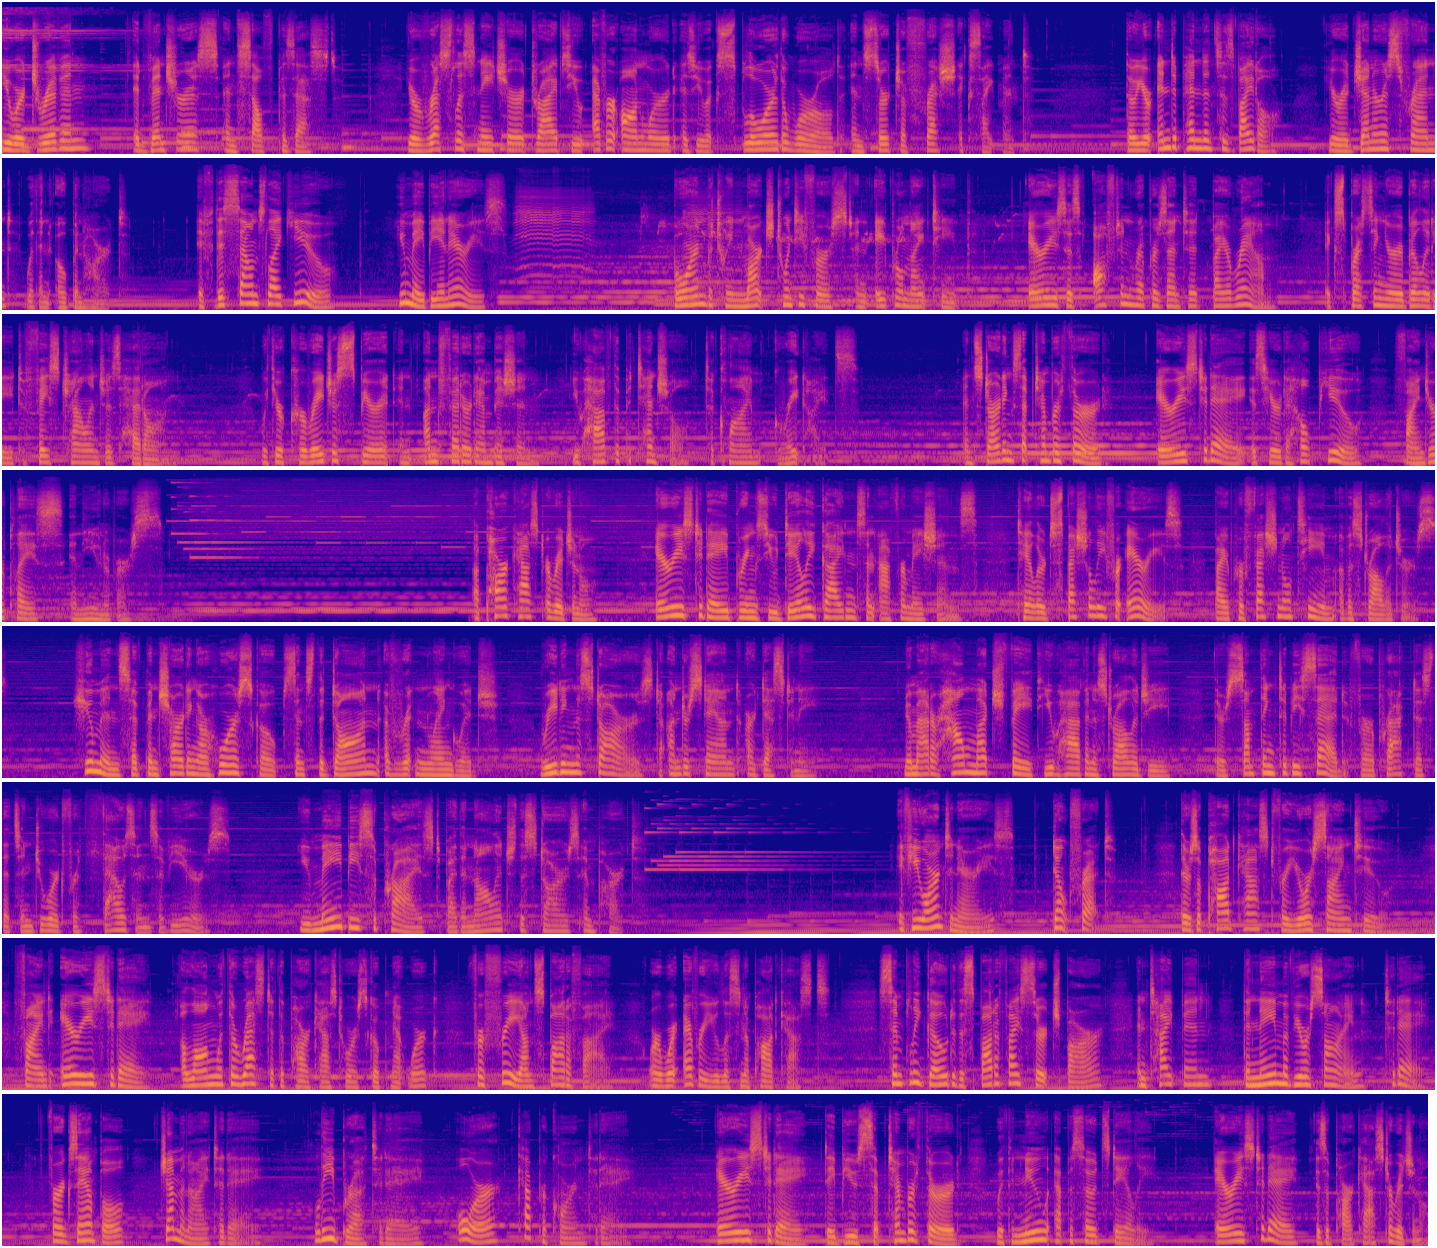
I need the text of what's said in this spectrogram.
You are driven, adventurous, and self possessed. Your restless nature drives you ever onward as you explore the world in search of fresh excitement. Though your independence is vital, you're a generous friend with an open heart. If this sounds like you, you may be an Aries. Born between March 21st and April 19th, Aries is often represented by a ram, expressing your ability to face challenges head on. With your courageous spirit and unfettered ambition, you have the potential to climb great heights. And starting September 3rd, Aries Today is here to help you find your place in the universe. A Parcast original, Aries Today brings you daily guidance and affirmations tailored specially for Aries by a professional team of astrologers. Humans have been charting our horoscope since the dawn of written language, reading the stars to understand our destiny. No matter how much faith you have in astrology, there's something to be said for a practice that's endured for thousands of years. You may be surprised by the knowledge the stars impart. If you aren't an Aries, don't fret. There's a podcast for your sign too. Find Aries today along with the rest of the Parcast Horoscope Network, for free on Spotify or wherever you listen to podcasts. Simply go to the Spotify search bar and type in the name of your sign today. For example, Gemini today, Libra today, or Capricorn today. Aries Today debuts September 3rd with new episodes daily. Aries Today is a Parcast original.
